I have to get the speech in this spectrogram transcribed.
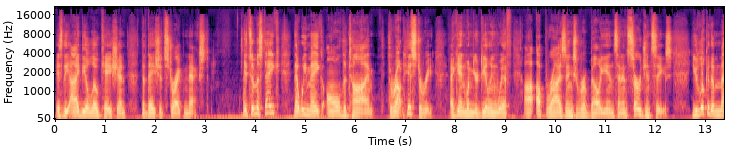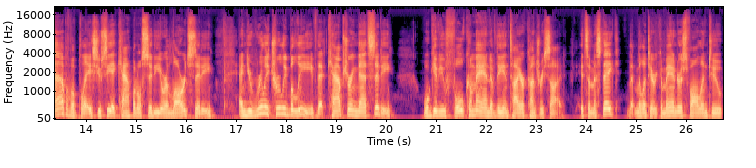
is the ideal location that they should strike next. It's a mistake that we make all the time throughout history. Again, when you're dealing with uh, uprisings, rebellions, and insurgencies, you look at a map of a place, you see a capital city or a large city, and you really truly believe that capturing that city will give you full command of the entire countryside. It's a mistake that military commanders fall into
